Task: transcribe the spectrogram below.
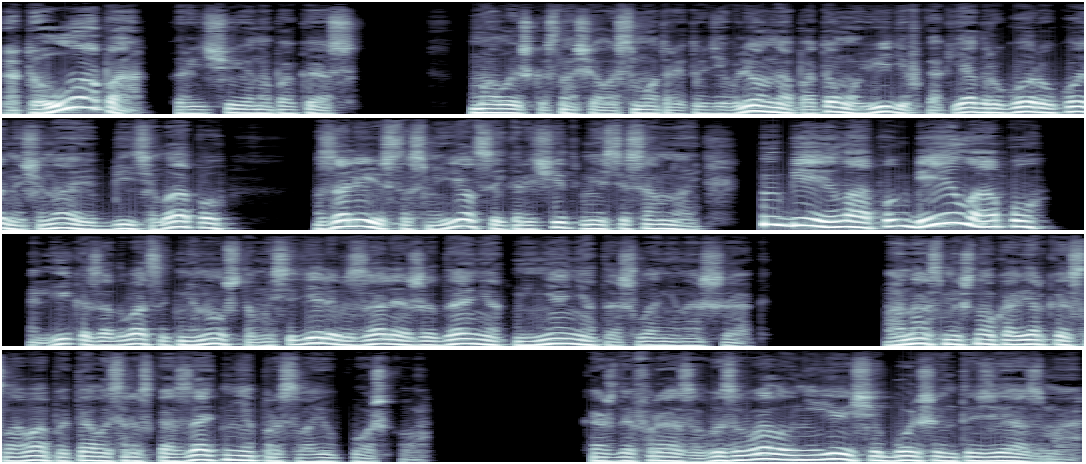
Это лапа!» — кричу я на показ. Малышка сначала смотрит удивленно, а потом, увидев, как я другой рукой начинаю бить лапу, заливисто смеется и кричит вместе со мной. «Бей лапу, бей лапу!» Лика за двадцать минут, что мы сидели в зале ожидания, от меня не отошла ни на шаг. Она, смешно коверкая слова, пыталась рассказать мне про свою кошку. Каждая фраза вызывала у нее еще больше энтузиазма,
